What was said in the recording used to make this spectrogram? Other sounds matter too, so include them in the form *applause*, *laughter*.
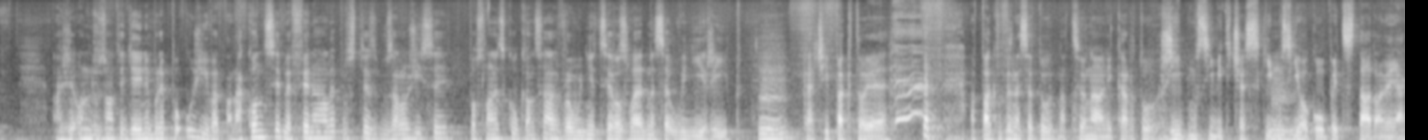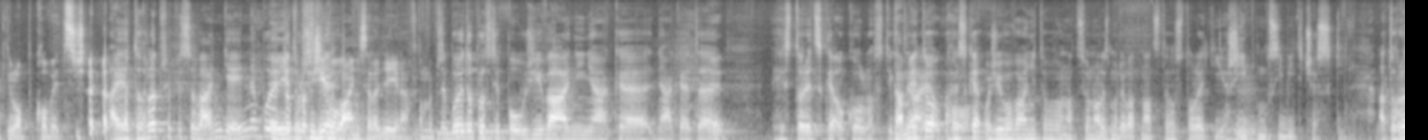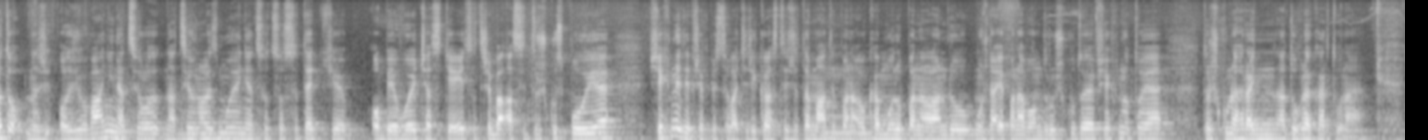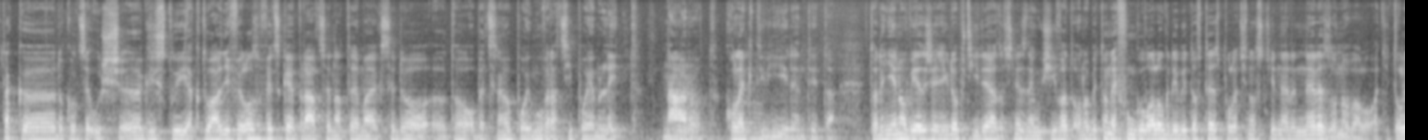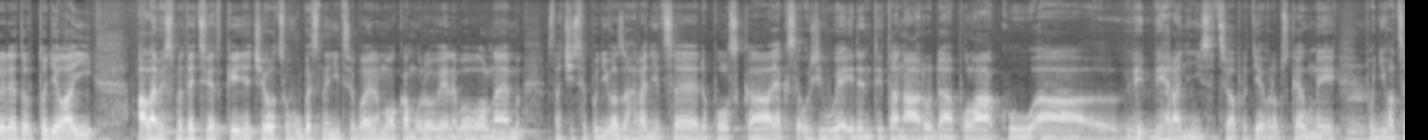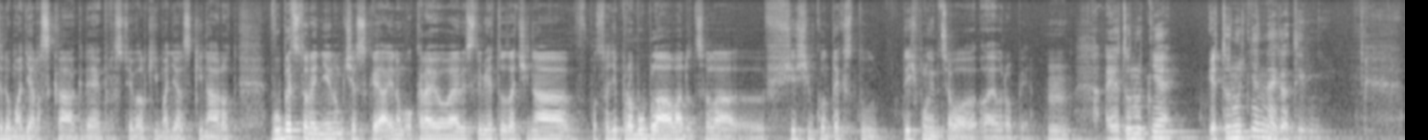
a že on na ty dějiny bude používat. A na konci ve finále prostě založí si poslaneckou kancelář v Roudnici, rozhlédne se, uvidí říp, mm. kačí pak to je, *laughs* a pak vnese tu nacionální kartu. Říp musí být český, mm. musí ho koupit stát a ne nějaký Lobkovic. *laughs* a je tohle přepisování dějin, nebo je, je to, to prostě... se na dějinách v tomhle Nebo je to prostě používání nějaké, nějaké té... Je historické okolnosti. Tam je to je hezké oživování toho nacionalismu 19. století. Říp hmm. musí být český. A tohleto oživování nacionalismu je něco, co se teď objevuje častěji, co třeba asi trošku spojuje všechny ty přepisovače. Říkal jste, že tam máte hmm. pana Okamuru, pana Landu, možná i pana Vondrušku, to je všechno, to je trošku nahraní na tuhle kartu, ne? Tak eh, dokonce už existují aktuálně filozofické práce na téma, jak se do eh, toho obecného pojmu vrací pojem lid národ, hmm. kolektivní identita. To není jenom věc, že někdo přijde a začne zneužívat. Ono by to nefungovalo, kdyby to v té společnosti nerezonovalo. A ti to lidé to, to dělají, ale my jsme teď svědky něčeho, co vůbec není třeba jenom o Kamurově nebo Volném. Stačí se podívat za hranice do Polska, jak se oživuje identita národa Poláků a vy, vyhranění se třeba proti Evropské unii. Hmm. Podívat se do Maďarska, kde je prostě velký maďarský národ. Vůbec to není jenom české a jenom okrajové. Myslím, že to začíná v podstatě probublávat docela v širším kontextu, když mluvím třeba o, o Evropě. Hmm. A je to nutně, je to nutně negativní?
